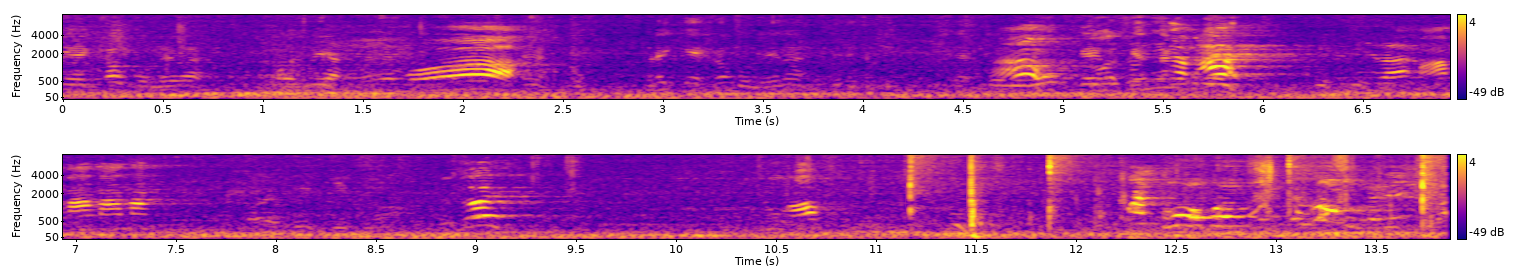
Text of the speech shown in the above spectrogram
แกเข้าผมเลยว่ะเขาเรียกไม่พอไม่แกเข้าผมเลยนะเอาแกเข้าผมเลยนะมามามามาดูเลยดูเอาปัดโถเบิ้งจะลงเลย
